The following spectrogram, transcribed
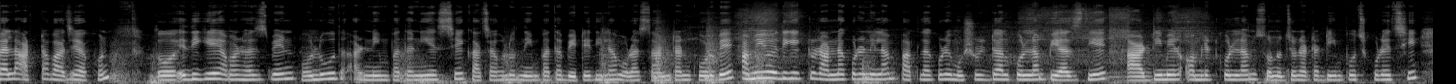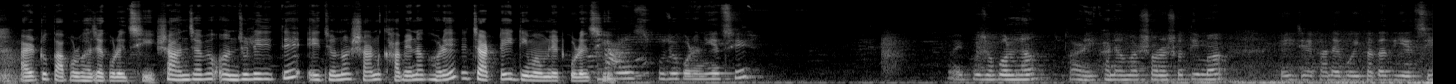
বেলা আটটা বাজে এখন। তো এদিকে আমার হাজবেন্ড হলুদ আর নিম পাতা নিয়ে এসছে। কাঁচা হলুদ, নিম পাতা বেটে দিলাম, ওরা স্নান টান করবে। আমিও এদিকে একটু রান্না করে নিলাম, পাতলা করে মুসুরির ডাল করলাম, পেঁয়াজ দিয়ে আর ডিমের অমলেট করলাম সোনুর জন্য একটা ডিম পোচ করেছি আর একটু পাঁপড় ভাজা করেছি। শান যাবে অঞ্জলি দিতে এই জন্য শান খাবে না ঘরে। চারটেই ডিম অমলেট করেছি। পুজো করে নিয়েছি। এই পুজো করলাম। আর এখানে আমার সরস্বতী মা এই যে এখানে বই খাতা দিয়েছি।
